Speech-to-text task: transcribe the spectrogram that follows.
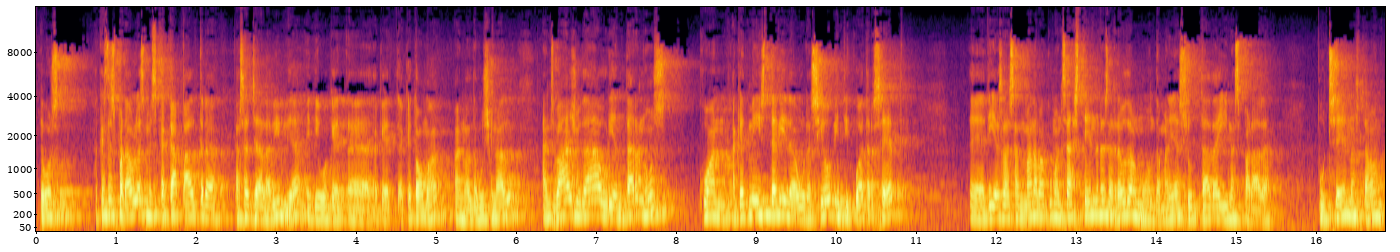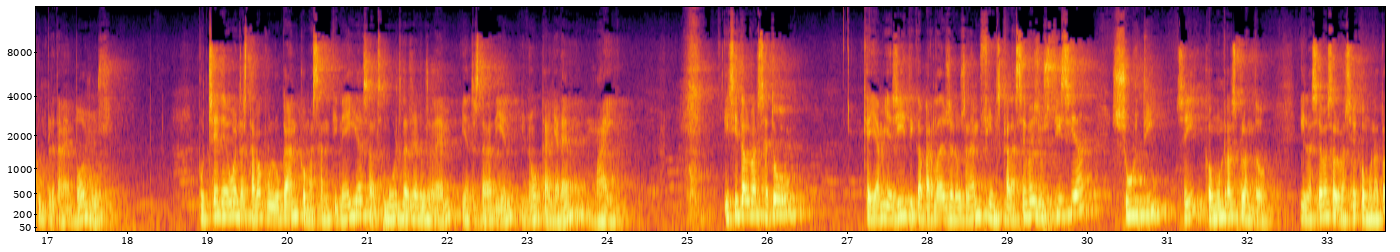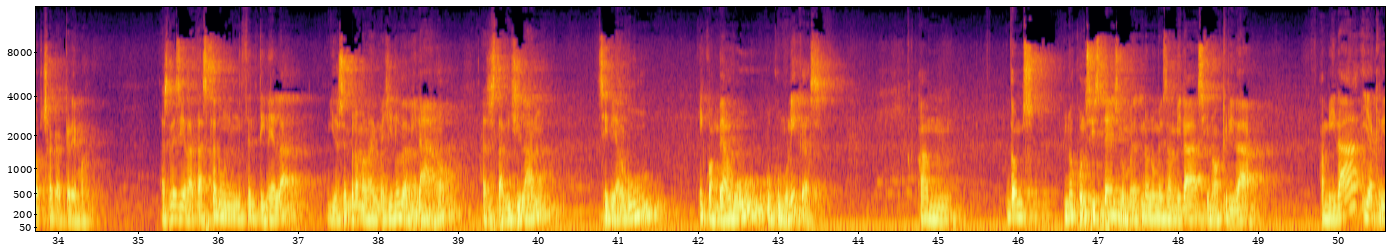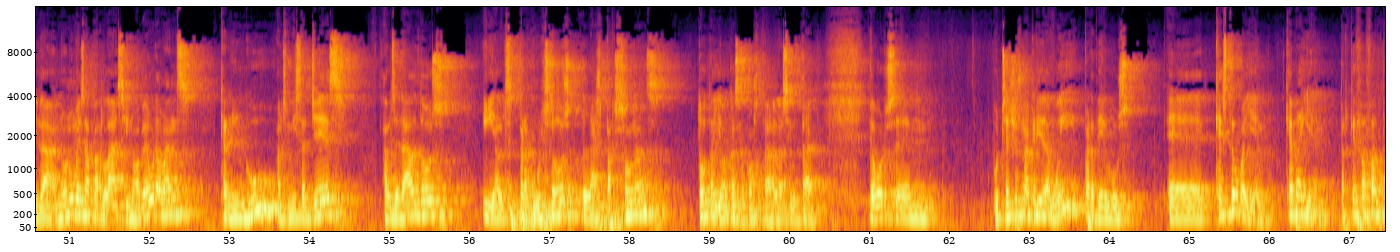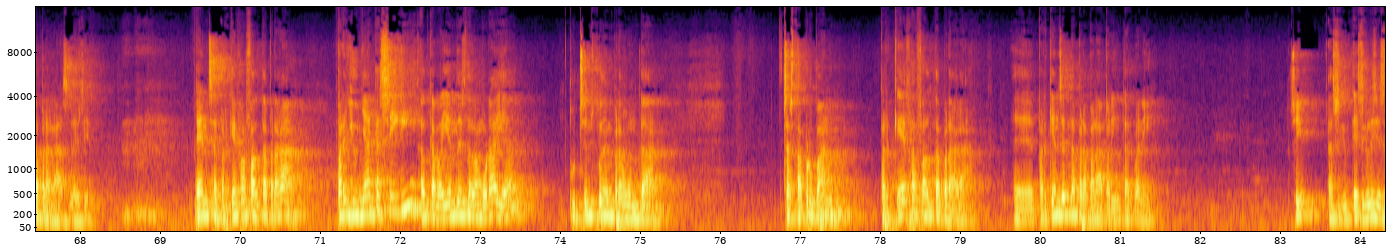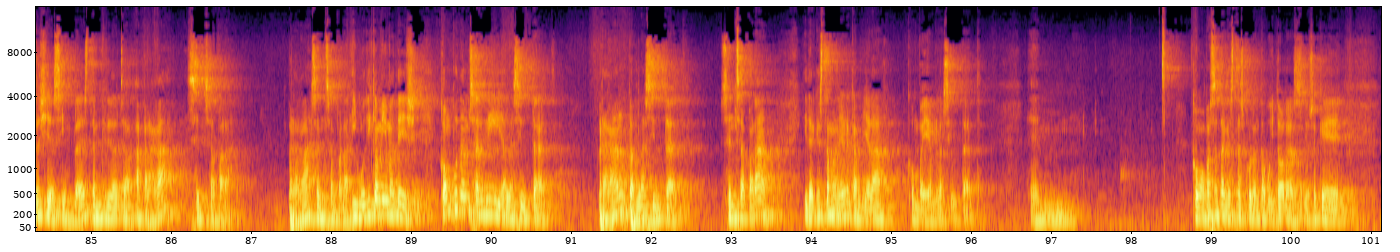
Llavors, aquestes paraules, més que cap altre passatge de la Bíblia, i diu aquest, eh, aquest, aquest home en el devocional, ens va ajudar a orientar-nos quan aquest ministeri d'oració 24-7 eh, dies a la setmana va començar a estendre's arreu del món de manera sobtada i inesperada. Potser no estàvem completament bojos. Potser Déu ens estava col·locant com a sentinelles als murs de Jerusalem i ens estava dient no callarem mai. I cita el verset 1, que ja hem llegit i que parla de Jerusalem fins que la seva justícia surti sí, com un resplendor i la seva salvació com una torxa que crema. Església, la tasca d'un centinela, jo sempre me la imagino de mirar, no? Has d'estar vigilant si ve algú i quan ve algú ho comuniques. Um, doncs no consisteix només, no només a mirar, sinó a cridar. A mirar i a cridar, no només a parlar, sinó a veure abans que ningú, els missatgers, els heraldos, i els precursors, les persones, tot allò que s'acosta a la ciutat. Llavors, eh, potser això és una crida avui per dir-vos eh, què esteu veient? Què veiem? Per què fa falta pregar, Església? Pensa, per què fa falta pregar? Per llunyà que sigui el que veiem des de la muralla, potser ens podem preguntar s'està apropant. Per què fa falta pregar? Eh, per què ens hem de preparar per intervenir? Sí? Església és així de simple, eh? estem cridats a, pregar sense parar. Pregar sense parar. I m'ho dic a mi mateix. Com podem servir a la ciutat? Pregant per la ciutat, sense parar. I d'aquesta manera canviarà com veiem la ciutat. Eh, com ha passat aquestes 48 hores? Jo sé que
